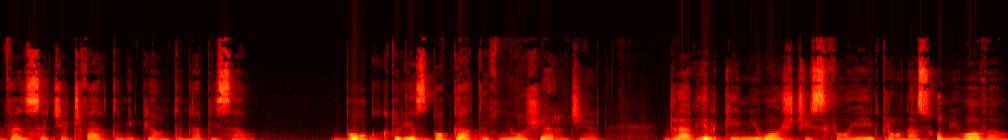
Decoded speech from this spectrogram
w wersecie czwartym i piątym napisał: Bóg, który jest bogaty w miłosierdzie, dla wielkiej miłości swojej, którą nas umiłował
